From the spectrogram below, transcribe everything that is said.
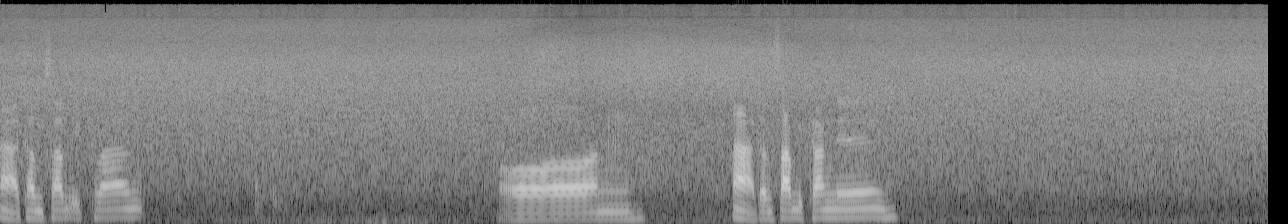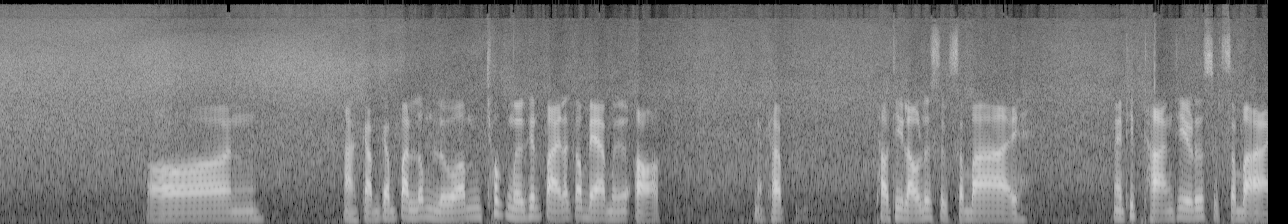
อ่าทำซ้ำอีกครั้งผ่อนอ่าทำซ้ำอีกครั้งหนึ่งผ่อนอ่ากำกำปั้นล้มหลวม ชกมือขึ้นไปแล้วก็แบมือออกนะครับ เท่าที่เรารู้สึกสบาย ในทิศทางที่รู้สึกสบาย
